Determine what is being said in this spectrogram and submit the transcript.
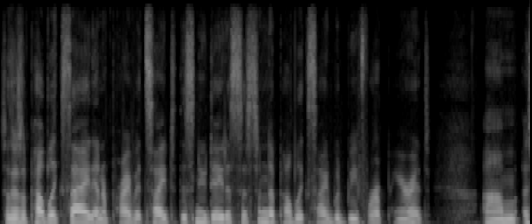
So there's a public side and a private side to this new data system. The public side would be for a parent, um, a,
